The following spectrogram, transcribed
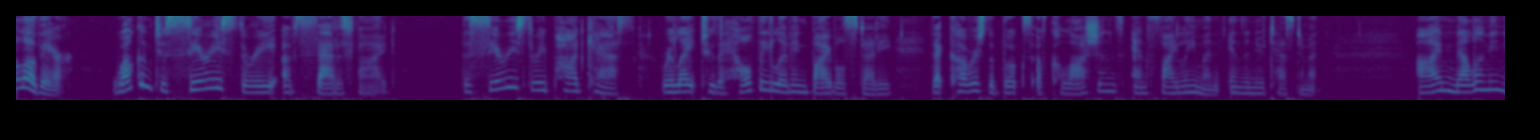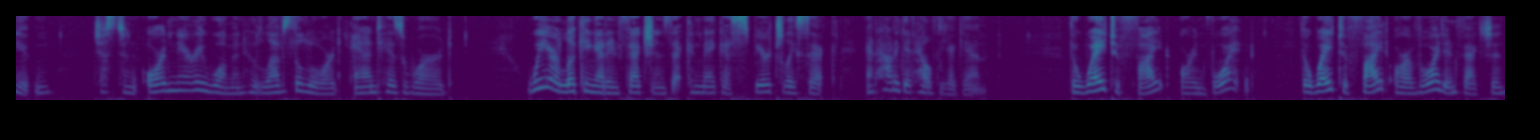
Hello there. Welcome to Series 3 of Satisfied. The Series 3 podcasts relate to the Healthy Living Bible study that covers the books of Colossians and Philemon in the New Testament. I'm Melanie Newton, just an ordinary woman who loves the Lord and His Word. We are looking at infections that can make us spiritually sick and how to get healthy again. The way to fight or avoid the way to fight or avoid infection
